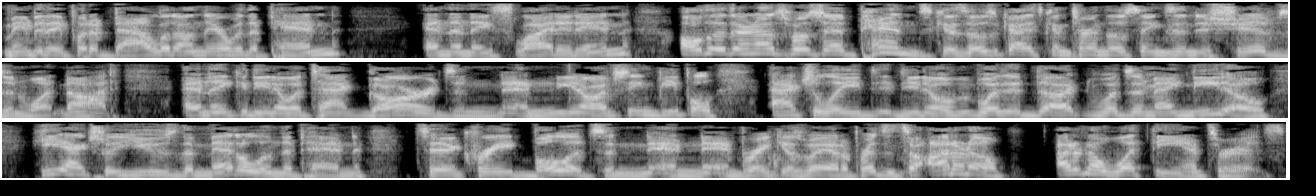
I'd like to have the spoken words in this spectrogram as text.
Maybe they put a ballot on there with a pen and then they slide it in. Although they're not supposed to have pens because those guys can turn those things into shivs and whatnot. And they could, you know, attack guards. And, and, you know, I've seen people actually, you know, what it, what's a Magneto? He actually used the metal in the pen to create bullets and, and, and break his way out of prison. So I don't know. I don't know what the answer is.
